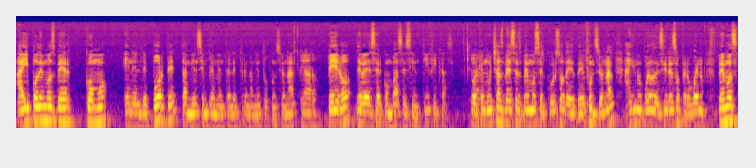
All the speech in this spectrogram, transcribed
ahí podemos ver cómo en el deporte también se implementa el entrenamiento funcional, Claro. pero debe de ser con bases científicas. Porque muchas veces vemos el curso de, de funcional, ay, no puedo decir eso, pero bueno, vemos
